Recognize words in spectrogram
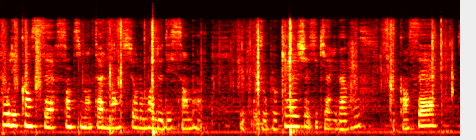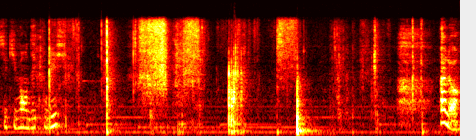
pour les cancers sentimentalement sur le mois de décembre, pose au blocage ce qui arrive à vous, les cancers, ce qui va en découler. Alors,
